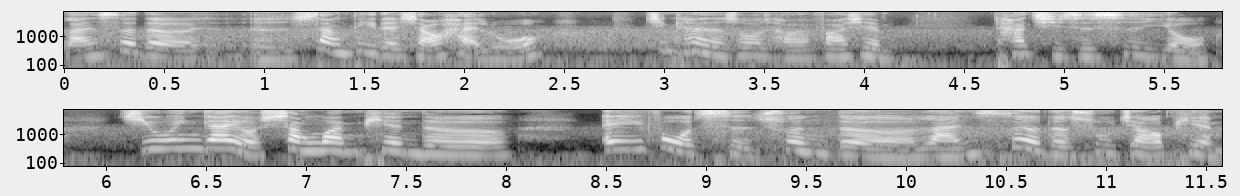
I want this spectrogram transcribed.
蓝色的呃上帝的小海螺。近看的时候才会发现，它其实是有几乎应该有上万片的 A4 尺寸的蓝色的塑胶片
